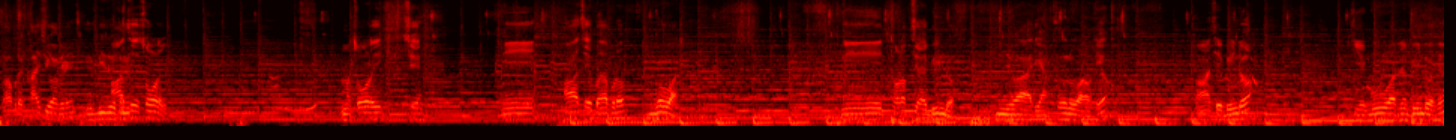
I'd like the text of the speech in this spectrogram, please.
તો આપણે ખાઈશું આગળ. બીજું આ છે સોળી એમાં સોળી છે. ને આ છે ભાઈ આપણો ગવાર. ને થોડોક છે આ ભીંડો. જો આ રહ્યા ફૂલવાળો છે આ છે ભીંડો. પછી ગુવાર ને ભીંડો છે.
